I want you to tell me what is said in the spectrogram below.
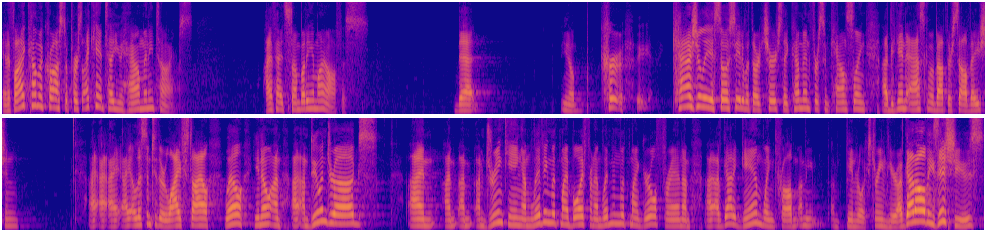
And if I come across a person, I can't tell you how many times I've had somebody in my office that, you know, cur- casually associated with our church, they come in for some counseling. I begin to ask them about their salvation. I, I, I listen to their lifestyle. Well, you know, I'm, I'm doing drugs. I'm, I'm, I'm, I'm drinking. I'm living with my boyfriend. I'm living with my girlfriend. I'm, I've got a gambling problem. I mean, I'm being real extreme here. I've got all these issues.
